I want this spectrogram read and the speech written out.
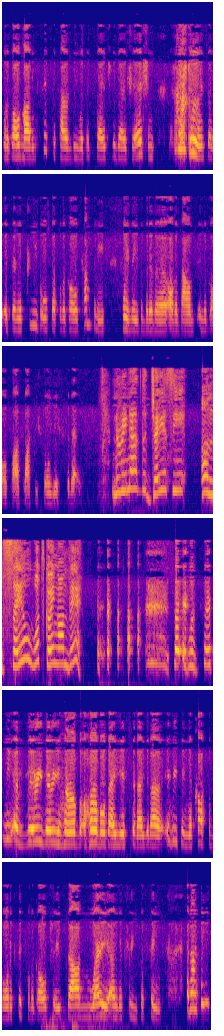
for the gold mining sector currently with its wage negotiations, it's, a, it's a reprieve also for the gold companies when there's a bit of a, of a bounce in the gold price like we saw yesterday. Nerina, the JSE on sale? What's going on there? so it was certainly a very, very horrible, horrible day yesterday. You know, everything across the board except for the gold shares down way over 3%. And I think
